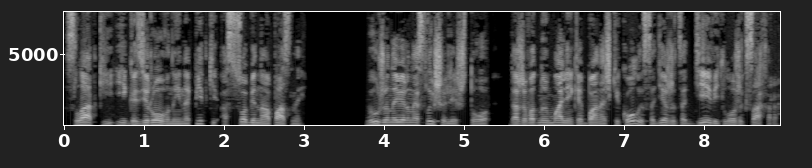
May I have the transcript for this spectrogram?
Сладкие и газированные напитки особенно опасны. Вы уже, наверное, слышали, что даже в одной маленькой баночке колы содержится 9 ложек сахара.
